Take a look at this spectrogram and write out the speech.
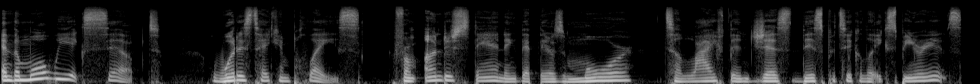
And the more we accept what is taking place from understanding that there's more to life than just this particular experience,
